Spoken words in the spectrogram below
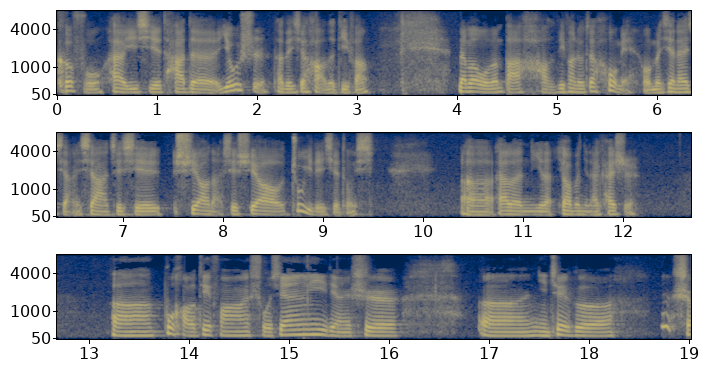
克服，还有一些它的优势，它的一些好的地方。那么我们把好的地方留在后面，我们先来讲一下这些需要哪些需要注意的一些东西。呃，Alan，你来，要不你来开始？啊、不好的地方，首先一点是，呃，你这个少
